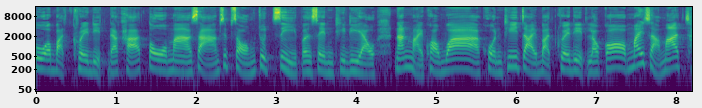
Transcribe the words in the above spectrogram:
ตัวบัตรเครดิตนะคะ โตมา 32.4%ทีเดียว นั่นหมายความว่าว่าคนที่จ่ายบัตรเครดิต แล้วก็ไม่สามารถช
